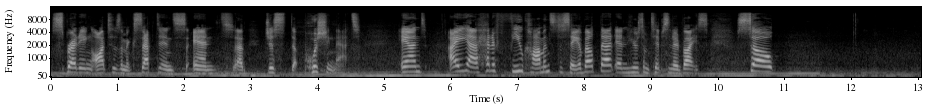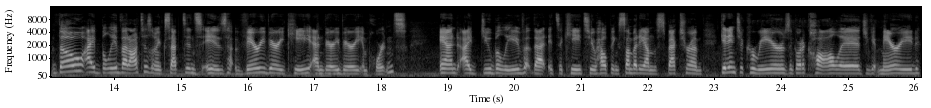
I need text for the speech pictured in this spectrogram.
spreading autism acceptance and uh, just pushing that. And I uh, had a few comments to say about that, and here's some tips and advice. So, though I believe that autism acceptance is very, very key and very, very important, and I do believe that it's a key to helping somebody on the spectrum get into careers and go to college and get married.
